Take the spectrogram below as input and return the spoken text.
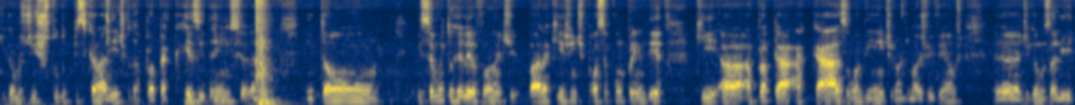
digamos, de estudo psicanalítico da própria residência, né? Então, isso é muito relevante para que a gente possa compreender que a, a própria a casa, o ambiente onde nós vivemos, é, digamos ali,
